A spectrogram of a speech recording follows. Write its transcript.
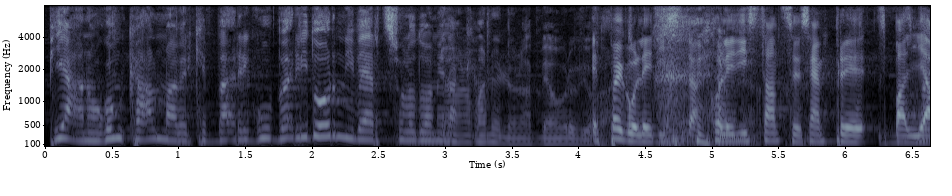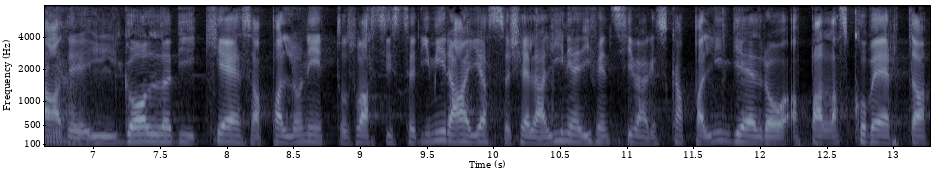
piano, con calma, perché va- ricu- ritorni verso la tua metà No, no, ma campo. noi non l'abbiamo proprio E fatto. poi con le, dista- con le distanze sempre sbagliate, Sbagliate. il gol di Chiesa a pallonetto su assist di Miraias, c'è la linea difensiva che scappa all'indietro a palla scoperta.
